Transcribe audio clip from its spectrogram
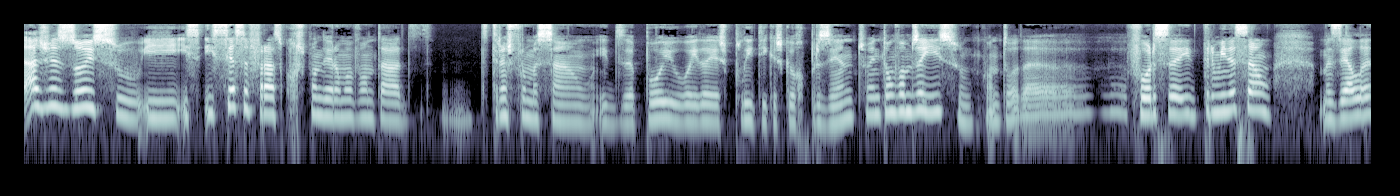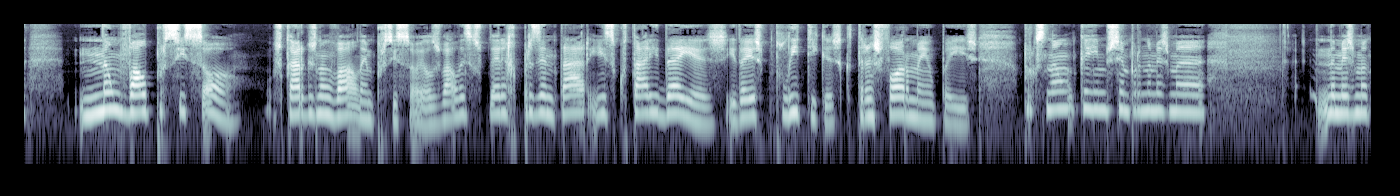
às vezes ouço e, e, e, se essa frase corresponder a uma vontade de transformação e de apoio a ideias políticas que eu represento, então vamos a isso com toda a força e determinação. Mas ela não vale por si só. Os cargos não valem por si só, eles valem se eles puderem representar e executar ideias, ideias políticas que transformem o país. Porque senão caímos sempre na mesma. na mesma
